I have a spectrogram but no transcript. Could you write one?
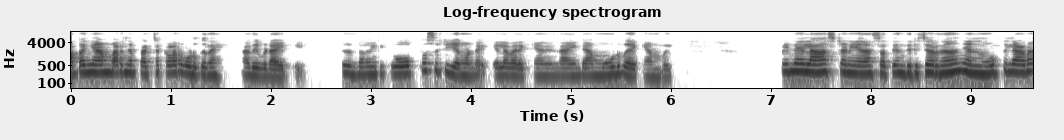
അപ്പം ഞാൻ പറഞ്ഞ പച്ച കളർ കൊടുക്കുന്നേ അത് ഇവിടെ ആയിപ്പോയി. ഇതുണ്ടോ എനിക്ക് ഓപ്പോസിറ്റ് ചെയ്യാൻ കൊണ്ട് ഇല വരയ്ക്കാനുണ്ട്. അതിന്റെ ആ മൂഡ് വരയ്ക്കാൻ പോയി. പിന്നെ ലാസ്റ്റാണ് ഞാൻ ആ സത്യം തിരിച്ചറിഞ്ഞത് ഞാൻ മൂട്ടിലാണ്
